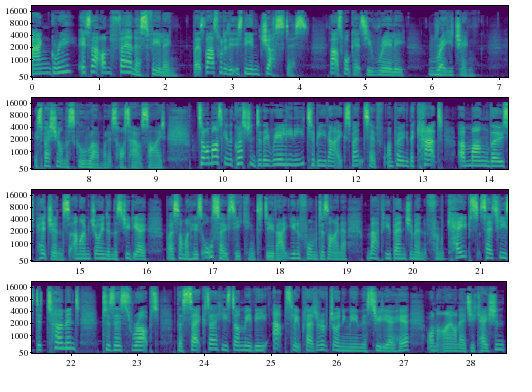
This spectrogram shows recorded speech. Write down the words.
angry. It's that unfairness feeling. That's, that's what it is. It's the injustice. That's what gets you really raging especially on the school run when it's hot outside. So I'm asking the question do they really need to be that expensive? I'm putting the cat among those pigeons, and I'm joined in the studio by someone who's also seeking to do that. Uniform designer Matthew Benjamin from Kapes says he's determined to disrupt the sector. He's done me the absolute pleasure of joining me in the studio here on Eye on Education.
